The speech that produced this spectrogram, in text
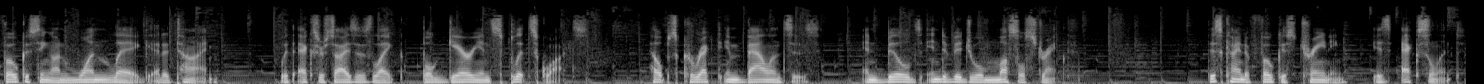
focusing on one leg at a time, with exercises like Bulgarian split squats, helps correct imbalances and builds individual muscle strength. This kind of focused training is excellent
